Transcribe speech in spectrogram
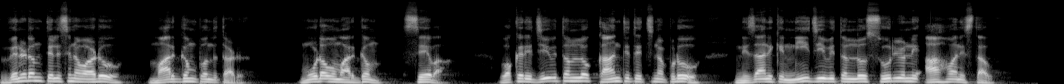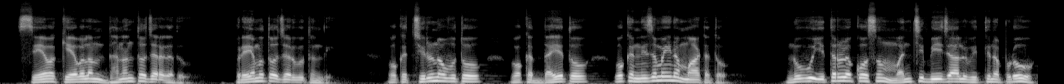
వినడం తెలిసినవాడు మార్గం పొందుతాడు. మూడవ మార్గం సేవ. ఒకరి జీవితంలో కాంతి తెచ్చినప్పుడు నిజానికి నీ జీవితంలో సూర్యుణ్ణి ఆహ్వానిస్తావు. సేవ కేవలం ధనంతో జరగదు ప్రేమతో జరుగుతుంది. ఒక చిరునవ్వుతో ఒక దయతో ఒక నిజమైన మాటతో. నువ్వు ఇతరుల కోసం మంచి బీజాలు విత్తినప్పుడు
